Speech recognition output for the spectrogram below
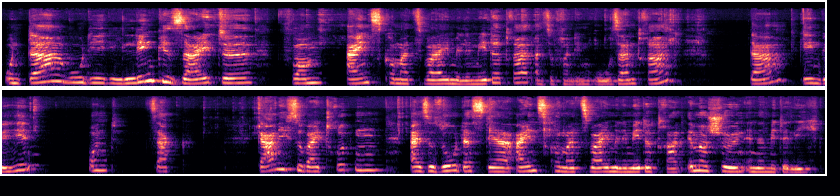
und da, wo die, die linke Seite vom 1,2 mm Draht, also von dem rosan Draht, da gehen wir hin und zack. Gar nicht so weit drücken, also so, dass der 1,2 mm Draht immer schön in der Mitte liegt.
